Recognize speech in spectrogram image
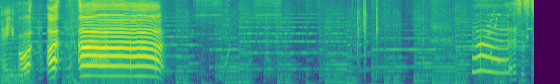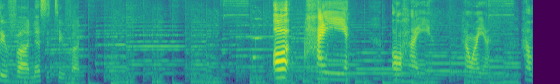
Hey. Oh. Ah. Ah. ah. This is too fun. This is too fun. Oh. Hi. Oh, hi. How are ya? How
